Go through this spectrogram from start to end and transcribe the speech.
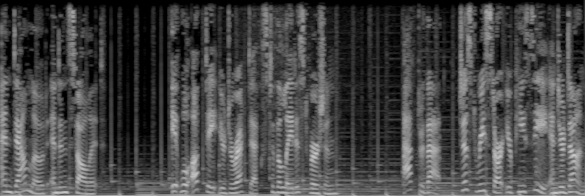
and download and install it. It will update your DirectX to the latest version. After that, just restart your PC and you're done.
